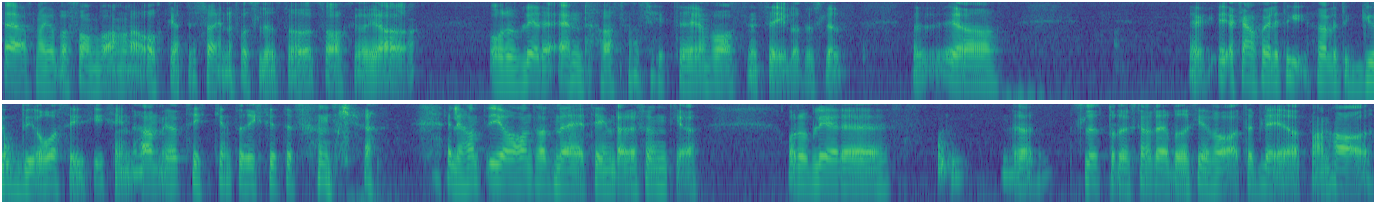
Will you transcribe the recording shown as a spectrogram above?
är att man jobbar från varandra och att designen får slut på saker att göra. Och då blir det ändå att man sitter i en varsin silo till slut. Jag, jag, jag kanske är lite, har lite gubbig åsikt kring det här men jag tycker inte riktigt det funkar. Eller jag har, inte, jag har inte varit med i team där det funkar. Och då blir det... Slutprodukten av det brukar ju vara att det blir att man har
